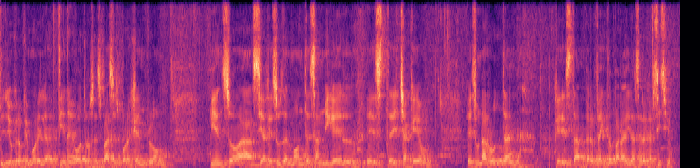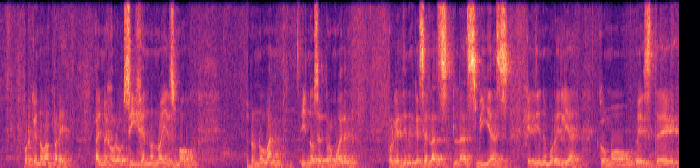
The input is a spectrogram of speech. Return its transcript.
yo creo que Morelia tiene otros espacios, por ejemplo, pienso hacia Jesús del Monte, San Miguel, este, Chaqueo. Es una ruta que está perfecto para ir a hacer ejercicio. ¿Por qué no van para allá? Hay mejor oxígeno, no hay smog, pero no van y no se promueven. ¿Por qué tienen que ser las, las vías que tiene Morelia como este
